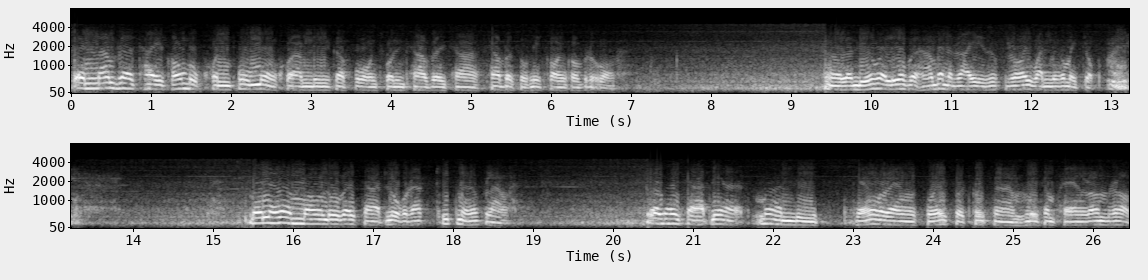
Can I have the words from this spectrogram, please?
เป็นน้ำพระทัยของบุคคลผู้มุ่งความดีกับปวงชนชาวประชาชาวประสงนิกรของพระองค์แล้วเดี๋ยวก็เลี้ยวไปหาพระนารายณ์ร้อยวันมันก็ไม่จบเมื่อเรามองดูประสาทลูกรักคิดเหมือเปล่าว่าประสาทเนี่ยเมื่อดีด แข็งแรงสวยสดงดงามมีกำแพงล้อมรอบ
